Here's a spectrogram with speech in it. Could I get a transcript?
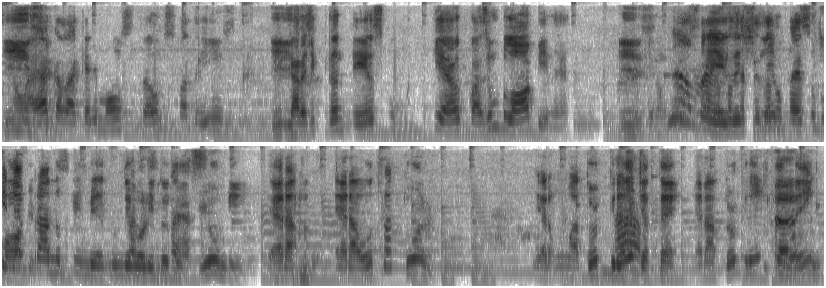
Isso. Não é aquela, aquele monstrão dos quadrinhos. Aquele cara gigantesco que é quase um blob, né? Isso. Não, não mas a gente lembra, não que lembrar no primeiro no Demolidor do filme, era, era outro ator. Era um ator grande ah. até. Era ator grande é. também.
